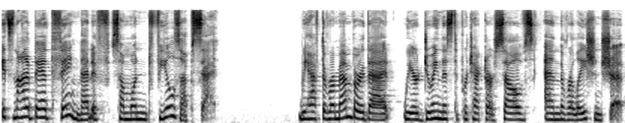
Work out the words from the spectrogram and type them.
it's not a bad thing that if someone feels upset we have to remember that we are doing this to protect ourselves and the relationship.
